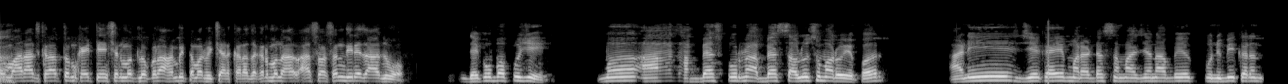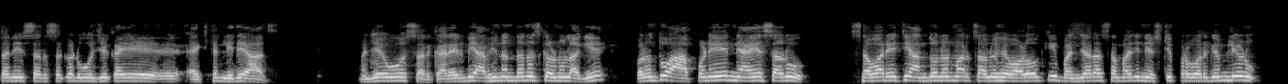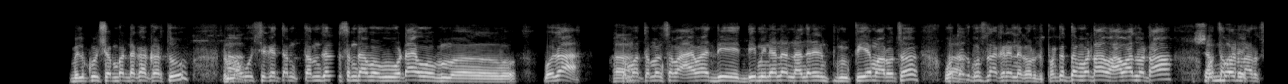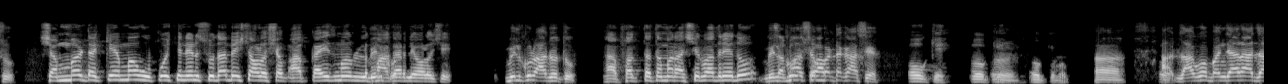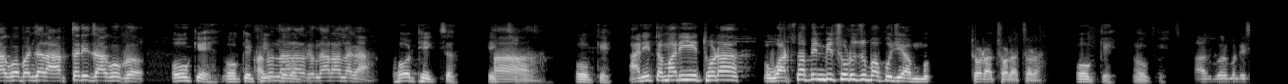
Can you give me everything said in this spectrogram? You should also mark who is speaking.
Speaker 1: तो महाराज करा तुम काही टेन्शन मत लोकला आम्ही तुम्हाला विचार करायचा. कारण म्हणून आश्वासन दिले आज वो.
Speaker 2: देखो बापूजी मग आज अभ्यास पूर्ण अभ्यास चालू समारोह पर आणि जे काही मराठा समाजाना कुणबी करंतानी सरसकट व जे काही ऍक्शन लिदे आज म्हणजे वो सरकारे बी अभिनंदनच करू लागे परंतु आपण न्याय सारू सवार येथे आंदोलन मार चालू हे वाळो की बंजारा समाज एसटी प्रवर्गम लिहिणू
Speaker 1: बिलकुल शंभर टक्का करतो. मागू शके तम तम जर समजा वोटाय बोजा तम तमन सब आवा दी दी मिनाना नांदरे पीएम आरोच वतच घोषणा करेला करू. फक्त तम वटा आवाज वटा
Speaker 2: शंभर शंभर टक्के मग उपोषण सुद्धा बेशावळो काहीच मग माघार लेवाळो
Speaker 1: बिलकुल आज होतो
Speaker 2: हा फक्त तुम्हाला आशीर्वाद रे दो.
Speaker 1: बिलकुल शंभर टक्का असे.
Speaker 2: ओके ओके ओके हा.
Speaker 1: हो. जागो बंजारा जागो बंजारा आप तरी जागो क. ओके
Speaker 2: ओके
Speaker 1: नारा नारा लगा.
Speaker 2: हो ठीक सर
Speaker 1: હા
Speaker 2: ઓકે આની તમારી થોડા વોટ્સઅપ ઇન બી છોડું છું બાપુજી આમ
Speaker 1: થોડા
Speaker 2: થોડા થોડા
Speaker 1: ઓકે ઓકે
